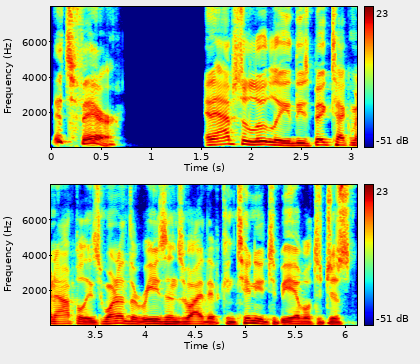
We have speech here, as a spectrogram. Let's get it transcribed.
It's fair. And absolutely, these big tech monopolies, one of the reasons why they've continued to be able to just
